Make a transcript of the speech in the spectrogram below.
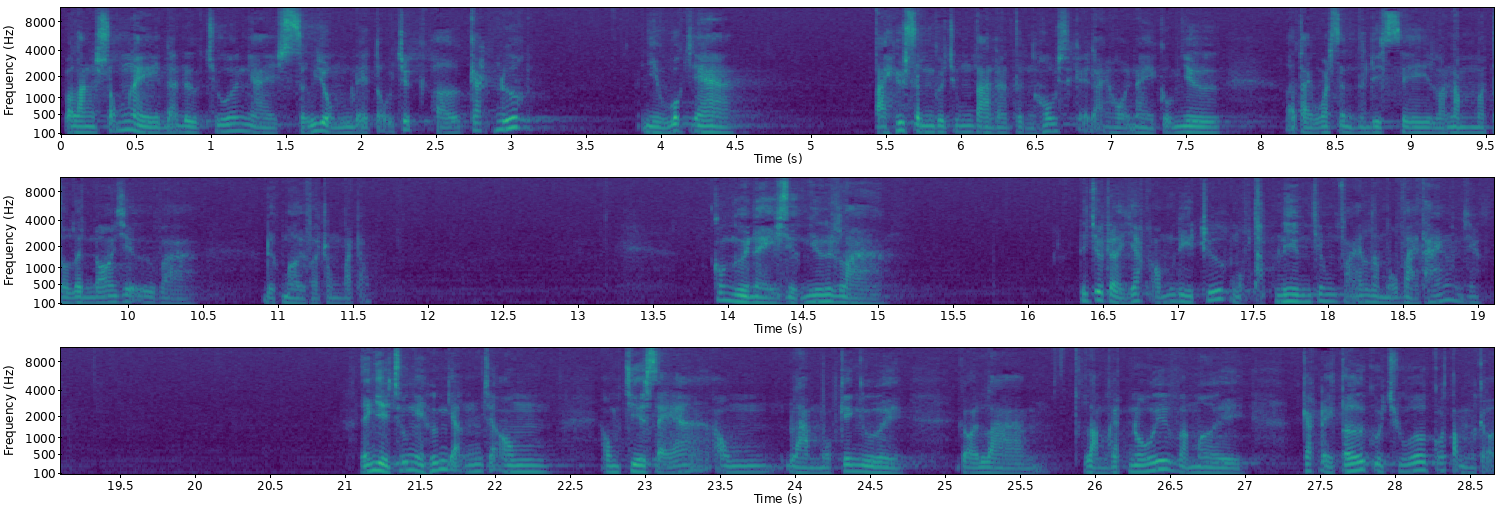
Và làn sóng này đã được Chúa Ngài sử dụng để tổ chức ở các nước, nhiều quốc gia. Tại Houston của chúng ta đã từng host cái đại hội này cũng như ở tại Washington DC là năm mà tôi lên đó dự và được mời vào trong bài đọc. Con người này dường như là Đức Chúa Trời dắt ông đi trước một thập niên chứ không phải là một vài tháng chứ. Những gì Chúa Ngài hướng dẫn cho ông, ông chia sẻ, ông làm một cái người gọi là làm gạch nối và mời các đầy tớ của Chúa có tầm cỡ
